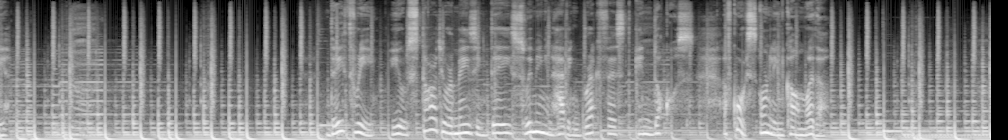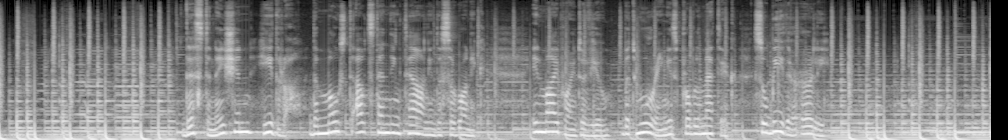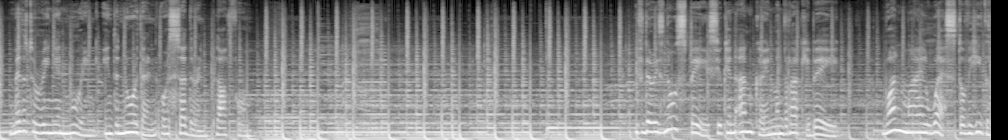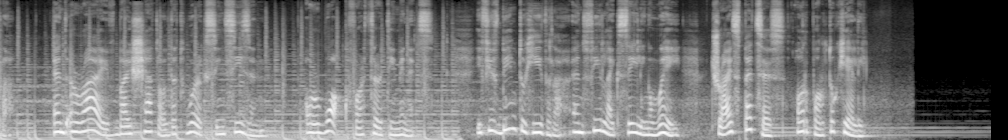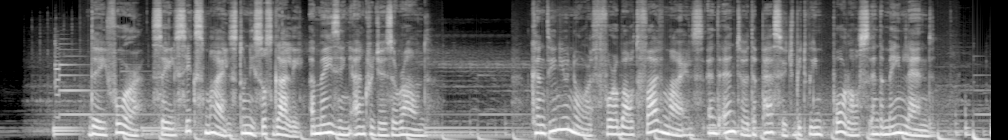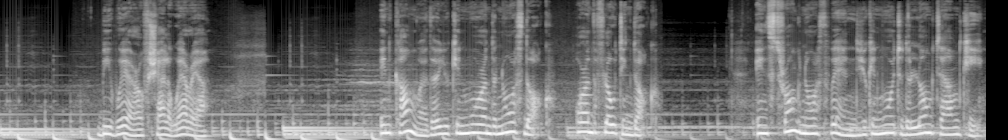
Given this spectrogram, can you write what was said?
Day 3, you'll start your amazing day swimming and having breakfast in Dokos. Of course, only in calm weather. Destination Hydra, the most outstanding town in the Saronic. In my point of view, but mooring is problematic, so be there early. Mediterranean mooring in the northern or southern platform. If there is no space, you can anchor in Mandraki Bay, one mile west of Hydra and arrive by shuttle that works in season or walk for 30 minutes. If you've been to Hydra and feel like sailing away, try Spetses or Porto Cheli. Day 4. Sail 6 miles to Nissos Gali. Amazing anchorages around. Continue north for about 5 miles and enter the passage between Poros and the mainland. Beware of shallow area. In calm weather, you can moor on the north dock or on the floating dock. In strong north wind, you can moor to the Longtown Quay.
